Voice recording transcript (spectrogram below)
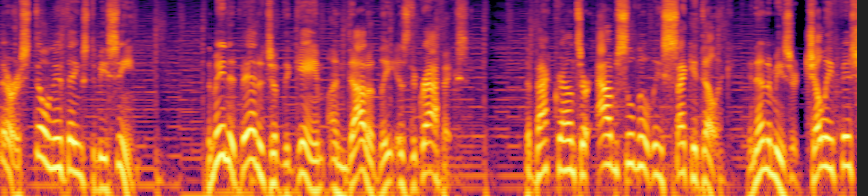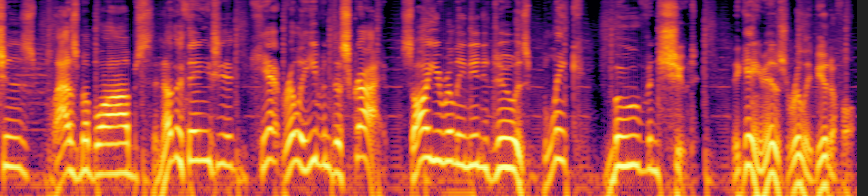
there are still new things to be seen. The main advantage of the game, undoubtedly, is the graphics. The backgrounds are absolutely psychedelic, and enemies are jellyfishes, plasma blobs, and other things you can't really even describe. So all you really need to do is blink, move, and shoot. The game is really beautiful.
